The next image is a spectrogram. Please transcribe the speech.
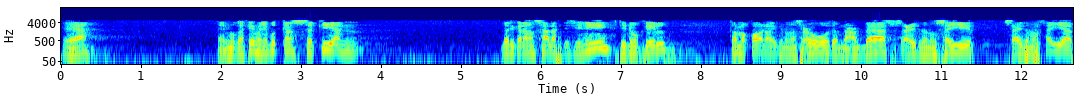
ya dan Ibnu menyebutkan sekian dari kalangan salaf di sini dinukil كما قال ابن مسعود وابن عباس وسعيد بن مسيب سعيد بن مسيب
